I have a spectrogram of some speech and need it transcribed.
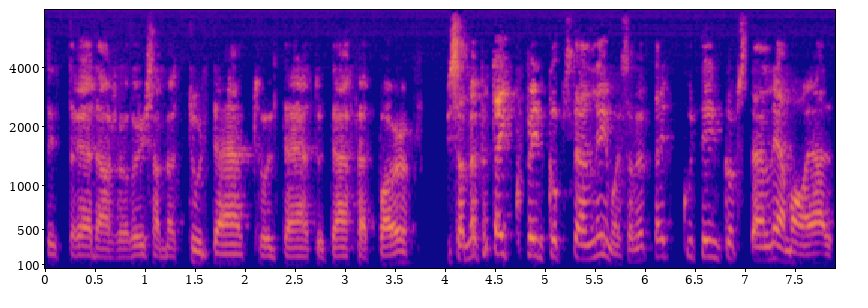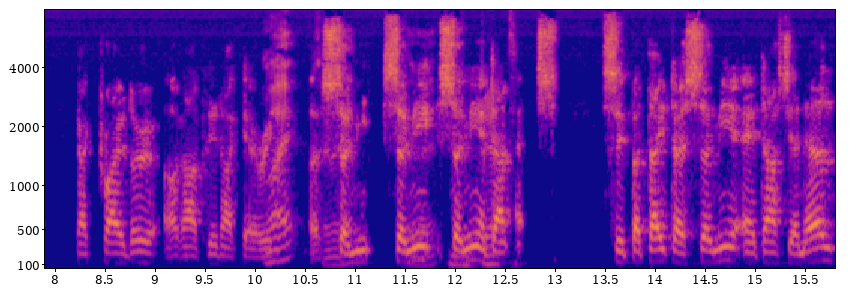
c'est très dangereux. Ça m'a tout le temps, tout le temps, tout le temps fait peur. Puis ça m'a peut-être coupé une Coupe Stanley, moi. Ça m'a peut-être coûté une Coupe Stanley à Montréal quand Crider a rentré dans Kerry. Euh, semi, semi, semi, c'est peut-être semi-intentionnel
